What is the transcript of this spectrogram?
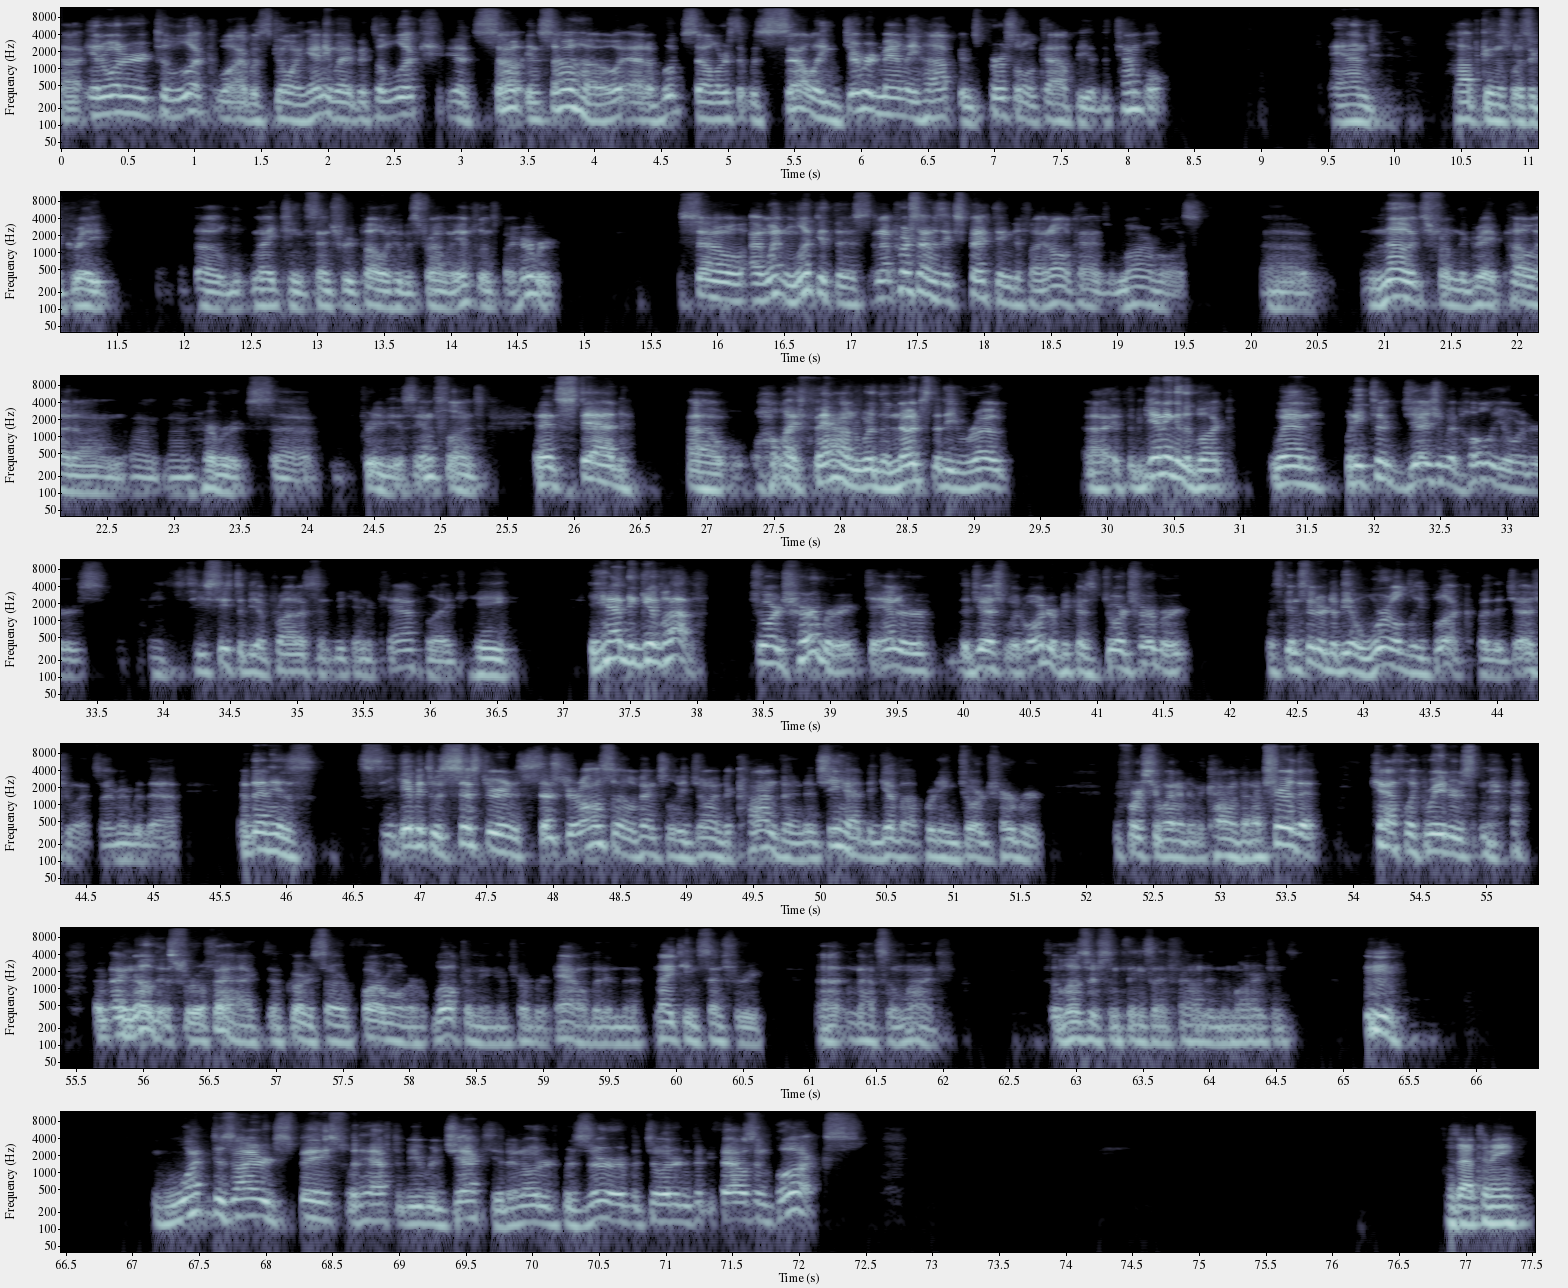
uh, in order to look, well, I was going anyway, but to look at so in Soho at a booksellers that was selling Gerard Manley Hopkins' personal copy of the Temple. And Hopkins was a great uh, 19th century poet who was strongly influenced by Herbert. So I went and looked at this, and of course I was expecting to find all kinds of marvelous uh, notes from the great poet on, on, on Herbert's uh, previous influence. And instead, uh, all I found were the notes that he wrote uh, at the beginning of the book when when he took Jesuit holy orders. He, he ceased to be a Protestant, became a Catholic. He he had to give up George Herbert to enter the Jesuit order because George Herbert was considered to be a worldly book by the Jesuits. I remember that. And then his he gave it to his sister, and his sister also eventually joined a convent, and she had to give up reading George Herbert before she went into the convent. I'm sure that Catholic readers I- know this for a fact, of course, are far more welcoming of Herbert now, but in the 19th century, uh, not so much. So those are some things I found in the margins. What desired space would have to be rejected in order to preserve the 250,000 books? Is that to me?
